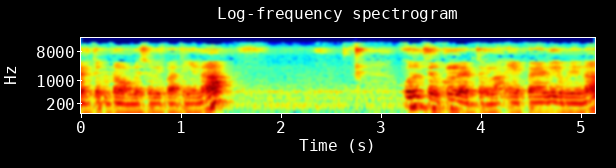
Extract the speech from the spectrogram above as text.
எடுத்துக்கிட்டோம் அப்படின்னு சொல்லி பாத்தீங்கன்னா ஒரு திருக்குறள் எடுத்துக்கலாம். இப்ப எப்படி அப்படின்னா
